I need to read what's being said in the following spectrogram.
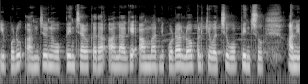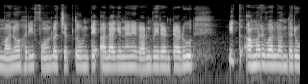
ఇప్పుడు అంజును ఒప్పించావు కదా అలాగే అమర్ని కూడా లోపలికి వచ్చి ఒప్పించు అని మనోహరి ఫోన్లో చెప్తూ ఉంటే అలాగేనని రణ్వీర్ అంటాడు. ఇక అమర్ వాళ్ళందరూ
